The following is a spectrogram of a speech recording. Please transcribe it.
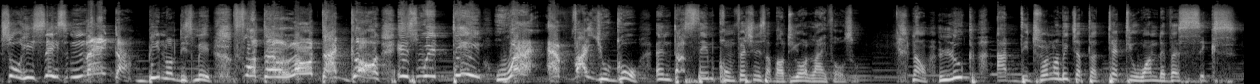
So he says, Neither be not dismayed, for the Lord thy God is with thee wherever you go. And that same confession is about your life also. Now, look at Deuteronomy chapter 31, the verse 6.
